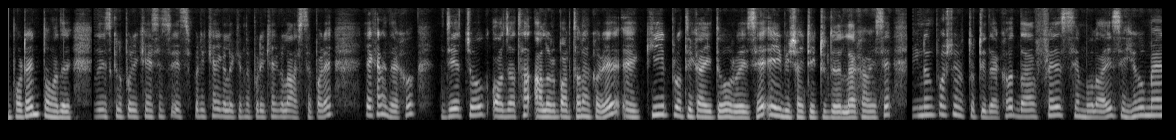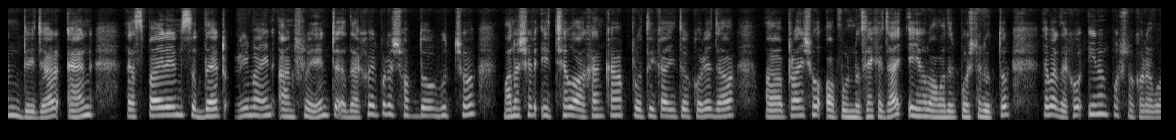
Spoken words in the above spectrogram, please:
ইম্পর্টেন্ট তোমাদের স্কুল পরীক্ষা এসএসসি পরীক্ষায় গেলে কিন্তু পরীক্ষাগুলো আসতে পারে। এখানে দেখো যে চোখ অযথা আলোর প্রার্থনা করে কি প্রতিকায়িত রয়েছে এই বিষয়টি একটু লেখা হয়েছে। তিন নং প্রশ্নের উত্তরটি দেখো। The phrase symbolize human desire and aspirations that remain unfulfilled দেখো, এরপরে শব্দগুচ্ছ মানুষের ইচ্ছে ও আকাঙ্ক্ষা প্রতিকায়িত করে যা প্রায়শ অপূর্ণ থেকে যায়। এই হলো আমাদের প্রশ্নের উত্তর। এবার দেখো ইনং প্রশ্ন করাবো।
